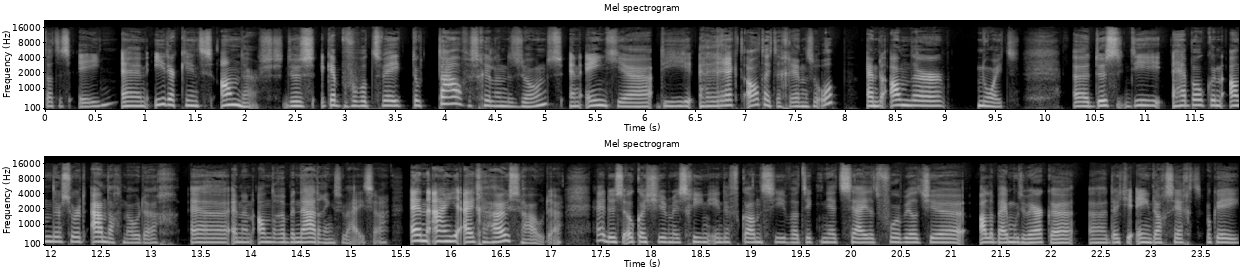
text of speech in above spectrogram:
Dat is één. En ieder kind is anders. Dus ik heb bijvoorbeeld twee totaal verschillende zoons. En eentje die rekt altijd de grenzen op. En de ander nooit. Uh, dus die hebben ook een ander soort aandacht nodig uh, en een andere benaderingswijze. En aan je eigen huishouden. Hè, dus ook als je misschien in de vakantie, wat ik net zei, dat voorbeeldje allebei moet werken, uh, dat je één dag zegt: Oké,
